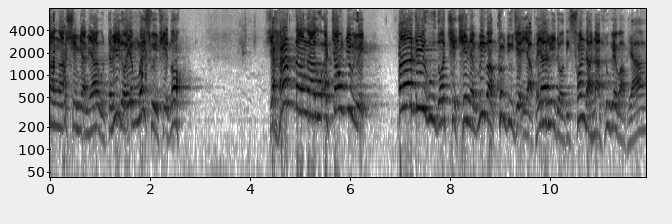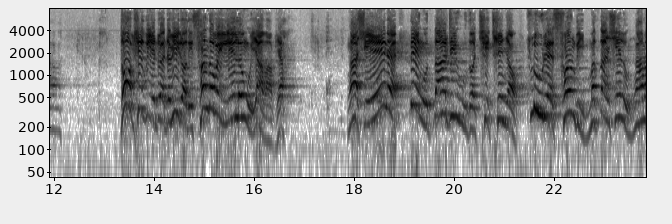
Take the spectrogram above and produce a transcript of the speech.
တန်ဃာအရှင်မြတ်များကိုတပည့်တော်ရဲ့မိတ်ဆွေဖြစ်သောယဟန်တန်ဃာကိုအကြောင်းပြု၍ တာတိဟုသောချစ်ချင်းနဲ့မိဘခွင့်ပြုချက်အရာဘုရားတပည့်တော်သည်ဆွမ်းဒါနလှူခဲ့ပါဗျာတို့ဖြစ်သည့်အတွက်တပည့်တော်သည်ဆွမ်းသပိတ်လေးလုံးကိုရပါဗျာငါရှင်တဲ့တင့်ကိုတာတိဟုသောချစ်ချင်းကြောင့်လှူတဲ့ဆွမ်းသည်မတန့်ရှင်းလို့ငါမ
